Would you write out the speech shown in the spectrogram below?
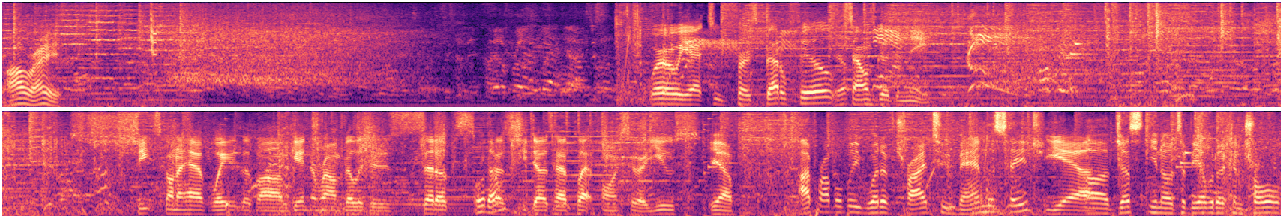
anything. All right. Where are we at to first battlefield? Yep. Sounds good to me. Sheik's gonna have ways of um, getting around villagers' setups Oh, that because was- she does have platforms to her use. Yeah. I probably would have tried to ban this stage. Yeah. Uh, just, you know, to be able to control.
